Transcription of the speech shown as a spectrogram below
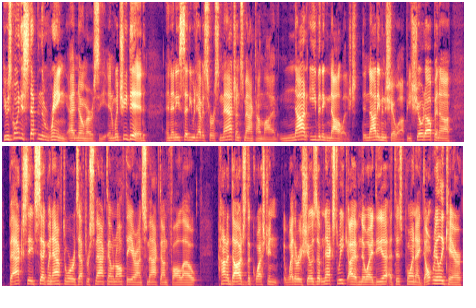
he was going to step in the ring at No Mercy, in which he did, and then he said he would have his first match on SmackDown Live. Not even acknowledged. Did not even show up. He showed up in a backstage segment afterwards after SmackDown went off the air on SmackDown Fallout. Kind of dodged the question whether he shows up next week. I have no idea at this point. I don't really care.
